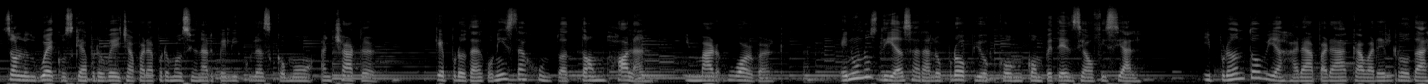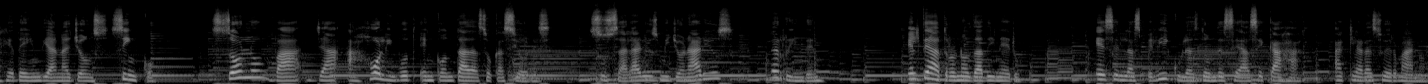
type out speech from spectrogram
Son los huecos que aprovecha para promocionar películas como Uncharted, que protagoniza junto a Tom Holland Mark Wahlberg. En unos días hará lo propio con competencia oficial y pronto viajará para acabar el rodaje de Indiana Jones 5. Solo va ya a Hollywood en contadas ocasiones. Sus salarios millonarios le rinden. El teatro no da dinero, es en las películas donde se hace caja, aclara su hermano,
